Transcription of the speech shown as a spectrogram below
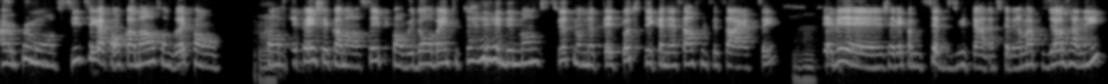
un peu moi aussi. Tu sais, quand on commence, on dirait qu'on se dépêche de commencer puis qu'on veut donc bien tout aider le monde tout de suite, mais on n'a peut-être pas toutes les connaissances nécessaires. Tu sais. J'avais, euh, j'avais comme 17-18 ans. Ça fait vraiment plusieurs années.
